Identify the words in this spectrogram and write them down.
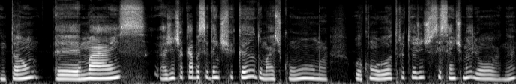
Então, é, mas a gente acaba se identificando mais com uma ou com outra que a gente se sente melhor, né?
